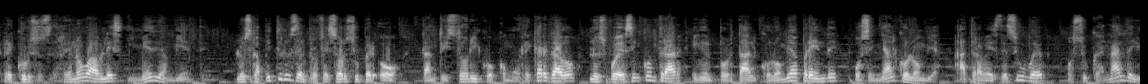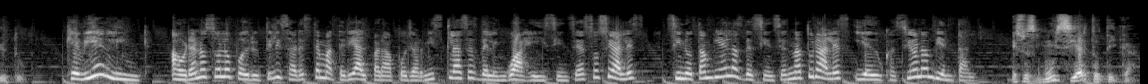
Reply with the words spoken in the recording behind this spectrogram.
recursos renovables y medio ambiente. Los capítulos del profesor Super O, tanto histórico como recargado, los puedes encontrar en el portal Colombia Aprende o Señal Colombia, a través de su web o su canal de YouTube. ¡Qué bien, Link! Ahora no solo podré utilizar este material para apoyar mis clases de lenguaje y ciencias sociales, sino también las de ciencias naturales y educación ambiental. Eso es muy cierto, Tica.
